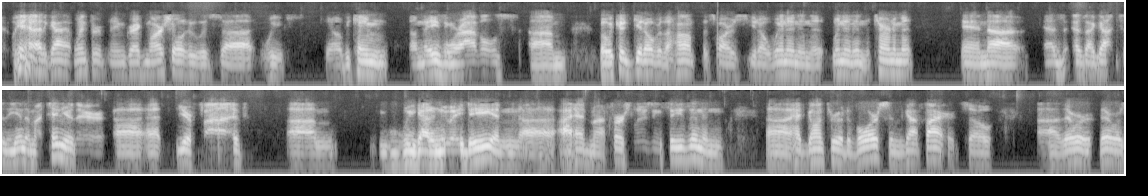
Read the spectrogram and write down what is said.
we had a guy at Winthrop named Gregg Marshall who was uh, we you know became amazing rivals. Um, but we couldn't get over the hump as far as you know winning in the winning in the tournament. And uh, as as I got to the end of my tenure there uh, at year five, um, we got a new AD, and uh, I had my first losing season, and uh, had gone through a divorce and got fired. So uh, there were there was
